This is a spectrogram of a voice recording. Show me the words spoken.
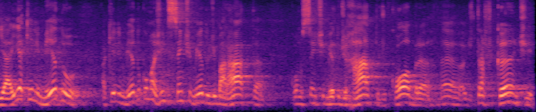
E aí aquele medo, aquele medo como a gente sente medo de barata, como sente medo de rato, de cobra, né, de traficante,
